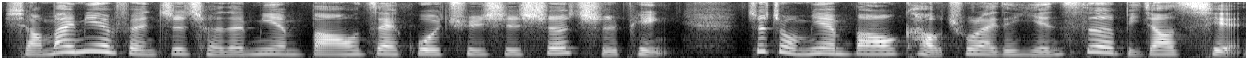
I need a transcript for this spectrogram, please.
小麦面粉制成的面包在过去是奢侈品。这种面包烤出来的颜色比较浅，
